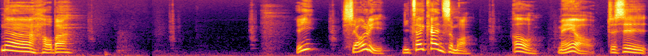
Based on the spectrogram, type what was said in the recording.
那好吧。诶。小李，你在看什么？哦，没有，只是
